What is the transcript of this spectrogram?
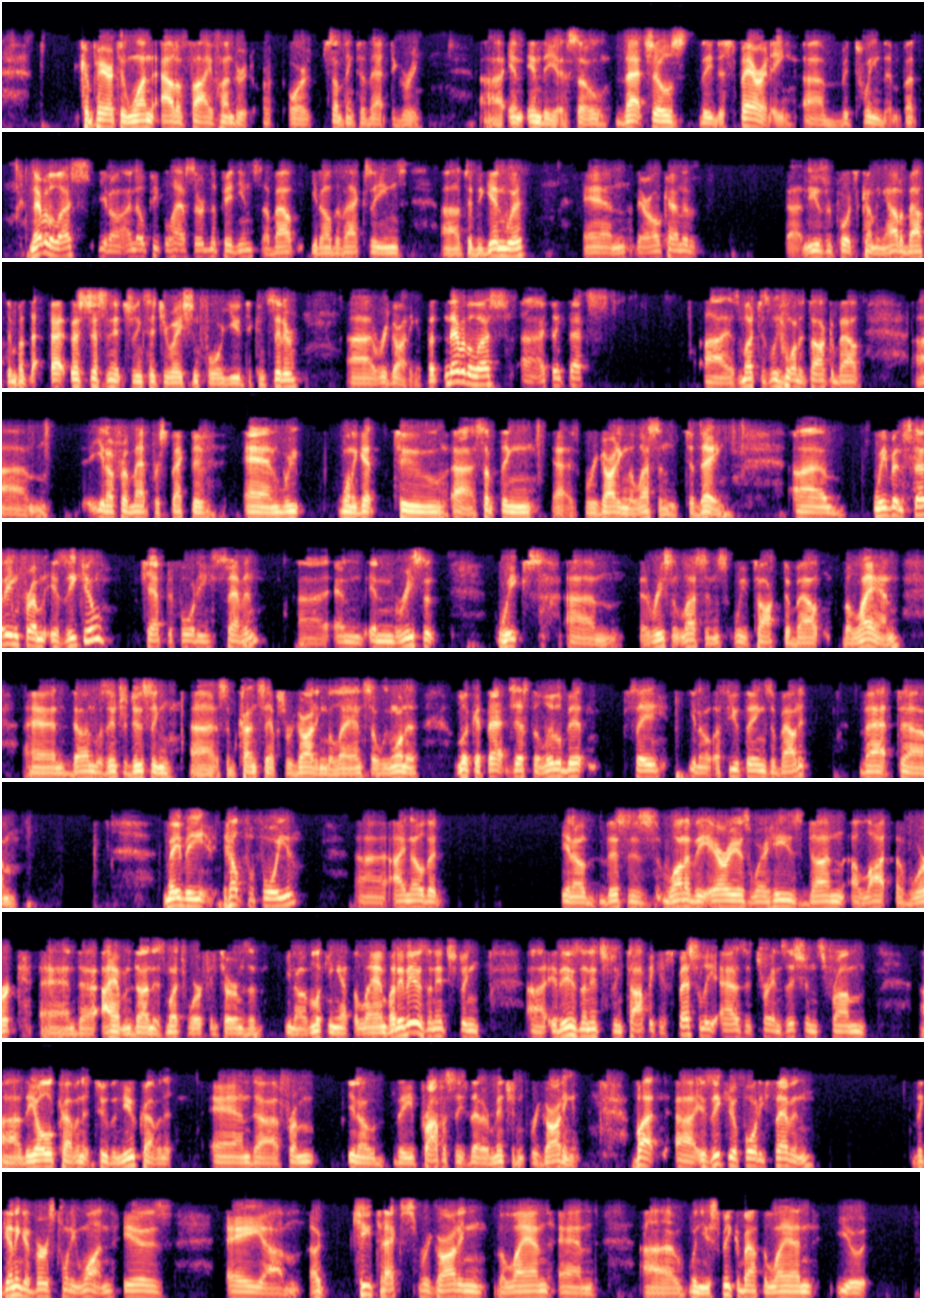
Compared to one out of 500 or, or something to that degree uh, in India. So that shows the disparity uh, between them. But nevertheless, you know, I know people have certain opinions about, you know, the vaccines uh, to begin with, and there are all kind of uh, news reports coming out about them. But that, that, that's just an interesting situation for you to consider uh, regarding it. But nevertheless, uh, I think that's as much as we want to talk about, um, you know, from that perspective. And we want to get to uh, something uh, regarding the lesson today. Uh, we've been studying from Ezekiel chapter 47, uh, and in recent weeks, um, recent lessons, we've talked about the land, and Don was introducing uh, some concepts regarding the land. So we want to look at that just a little bit, say you know a few things about it that um, may be helpful for you. Uh, I know that you know, this is one of the areas where he's done a lot of work, and uh, I haven't done as much work in terms of, you know, looking at the land. But it is an interesting, uh, it is an interesting topic, especially as it transitions from uh, the old covenant to the new covenant, and uh, from you know the prophecies that are mentioned regarding it. But uh, Ezekiel 47, beginning at verse 21, is a um, a key text regarding the land and uh, when you speak about the land, you're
